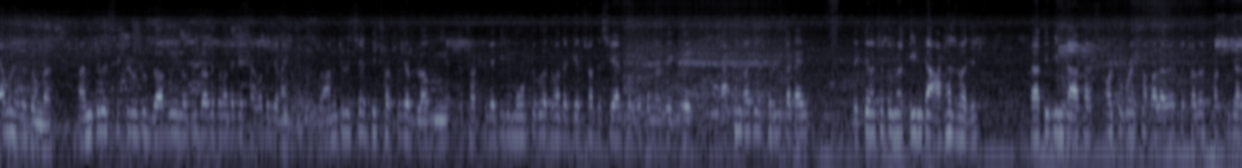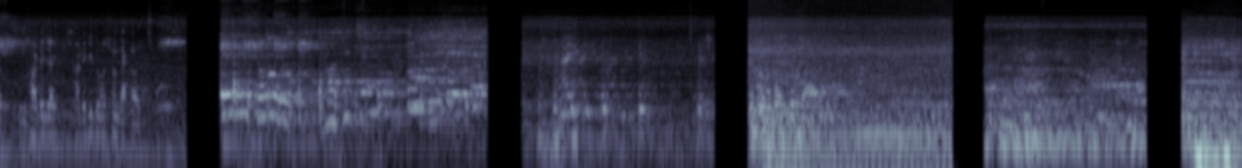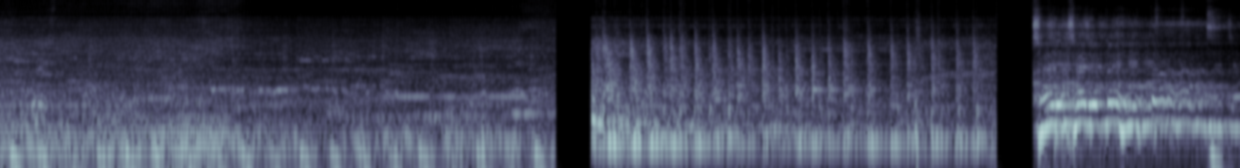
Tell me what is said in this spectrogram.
কেমন আছো তোমরা? আমি চলে এসেছি একটা নতুন ব্লগ নিয়ে, নতুন ব্লগে তোমাদেরকে স্বাগত জানাই। তো আমি চলে এসেছি আজকে ছট পূজার ব্লগ নিয়ে। তো ছট পূজার কিছু মুহূর্তগুলো তোমাদেরকে সাথে শেয়ার করব তোমরা দেখবে। এখন বাজে ঘড়ির কাটাই দেখতে পাচ্ছ তোমরা তিনটা আঠাশ বাজে। রাতে তিনটা আঠাশ। অল্প পরে সকাল হবে। তো চলো ছট পূজার ঘাটে যাই। ঘাটে গিয়ে তোমার সঙ্গে দেখা হচ্ছে। झर झर बहता जा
